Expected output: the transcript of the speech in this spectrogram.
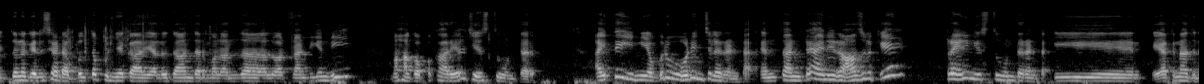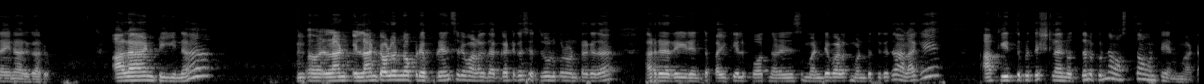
యుద్ధంలో గెలిచి ఆ డబ్బులతో పుణ్యకార్యాలు దాన ధర్మాలు అన్నదానాలు అట్లాంటివన్నీ మహా గొప్ప కార్యాలు చేస్తూ ఉంటారు. అయితే ఈయన ఎవరు ఓడించలేరంట. ఎంత అంటే ఆయన రాజులకే ట్రైనింగ్ ఇస్తూ ఉంటారంట ఈ ఏకనాథ్ నైనార్ గారు. అలాంటి ఈయన ఇలాంటి ఇలాంటి వాళ్ళు ఉన్నప్పుడు ఎప్పుడైనా సరే వాళ్ళకి తగ్గట్టుగా శత్రువులు కూడా ఉంటారు కదా. అర్రే అరే ఎంత పైకి వెళ్ళిపోతున్నాడు అనేసి మండే వాళ్ళకి మండుద్ది కదా. అలాగే ఆ కీర్తి ప్రతిష్టలు ఆయన వద్దనుకున్నా వస్తూ ఉంటాయి అనమాట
